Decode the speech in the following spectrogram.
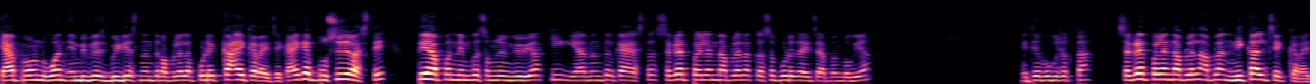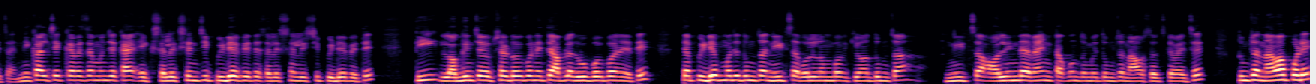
CAP round one M B B S B D S नंतर आपल्याला पुढे काय करायचे काय काय प्रोसिजर असते ते आपण नेमकं समजून घेऊया की यानंतर काय असतं? सगळ्यात पहिल्यांदा आपल्याला कसं पुढे जायचं आपण बघूया. इथे बघू शकता. सगळ्यात पहिल्यांदा आपल्याला आपला निकाल चेक करायचा आहे. निकाल चेक करायचा म्हणजे काय? एक सिलेक्शनची पीडीएफ येते सिलेक्शन लिस्टची पीडीएफ येते. ती लॉग इनच्या वेबसाईटवर पण येते आपल्या ग्रुपवर पण येते. त्या पी डी एफमध्ये तुमचा नीटचा रोल नंबर किंवा तुमचा नीटचा ऑल इंडिया रँक टाकून तुम्ही तुमचं नाव सर्च करायचं तुमच्या नावापुढे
